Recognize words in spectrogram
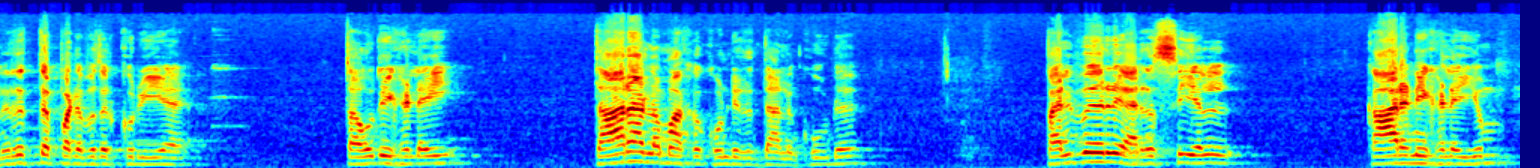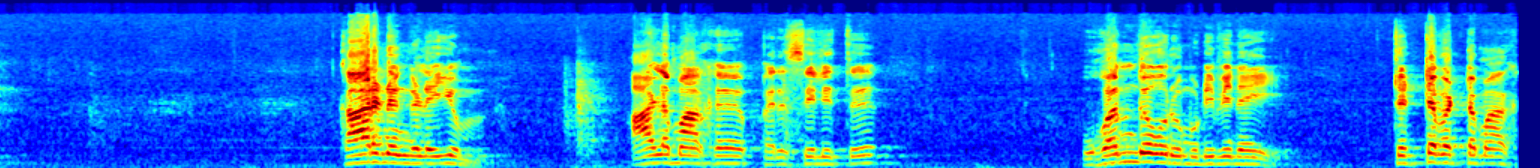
நிறுத்தப்படுவதற்குரிய தகுதிகளை தாராளமாக கொண்டிருந்தாலும் கூட பல்வேறு அரசியல் காரணிகளையும் காரணங்களையும் ஆழமாக பரிசீலித்து உகந்த ஒரு முடிவினை திட்டவட்டமாக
